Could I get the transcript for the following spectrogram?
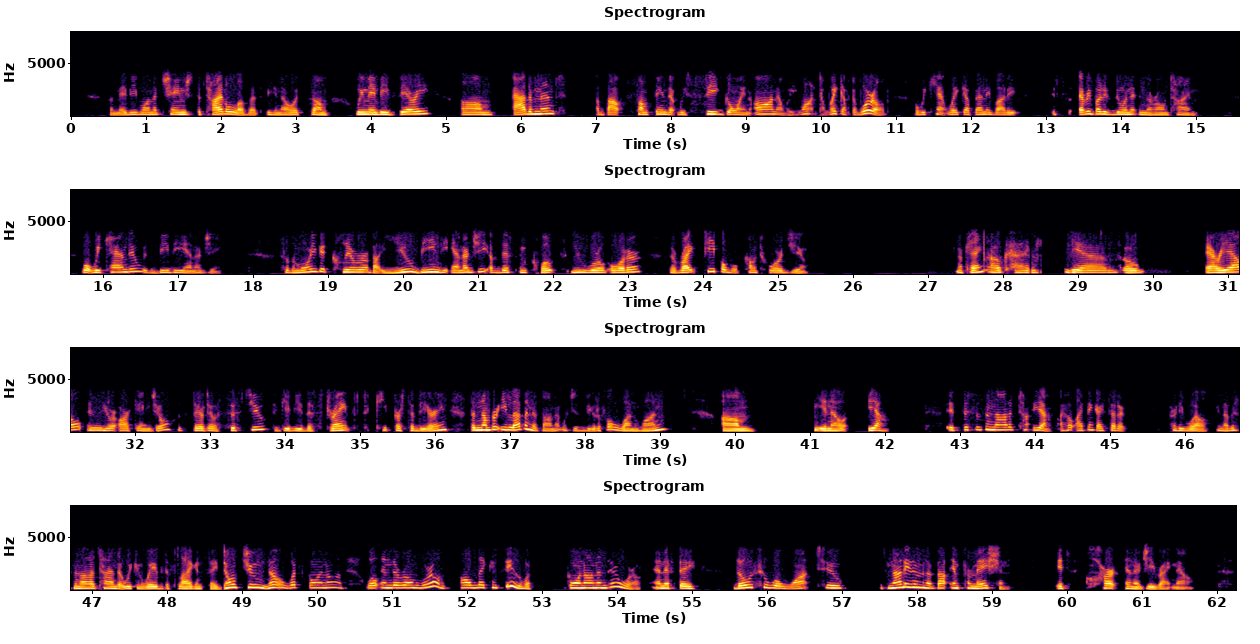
So maybe you want to change the title of it. You know, it's um we may be very um adamant about something that we see going on and we want to wake up the world, but we can't wake up anybody. It's everybody's doing it in their own time. What we can do is be the energy. So the more you get clearer about you being the energy of this, in quotes, new world order, the right people will come towards you. Okay? Okay. Yeah. So Ariel is mm. your archangel who's there to assist you, to give you the strength to keep persevering. The number 11 is on it, which is beautiful, 1 1. Um, you know, yeah. If this is not a time, yeah, I hope I think I said it pretty well. You know, this is not a time that we can wave the flag and say, "Don't you know what's going on?" Well, in their own world, all they can see is what's going on in their world. And if they, those who will want to, it's not even about information. It's heart energy right now.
